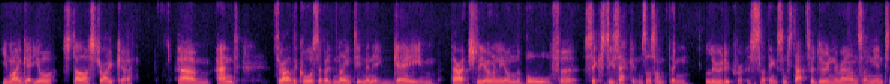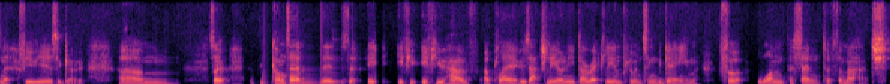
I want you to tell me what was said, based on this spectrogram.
you might get your star striker, um, and throughout the course of a 90 minute game, they're actually only on the ball for 60 seconds or something ludicrous. I think some stats were doing the rounds on the internet a few years ago. Um, so the concept is that if you if you have a player who's actually only directly influencing the game for one percent of the match,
